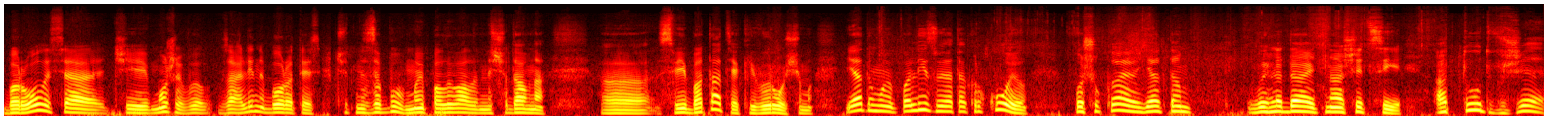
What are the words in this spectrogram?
боролися, чи може ви взагалі не боретесь. Чуть не забув, ми поливали нещодавно е, свій батат, який вирощуємо. Я думаю, полізу я так рукою, пошукаю, як там виглядають наші ці. А тут вже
